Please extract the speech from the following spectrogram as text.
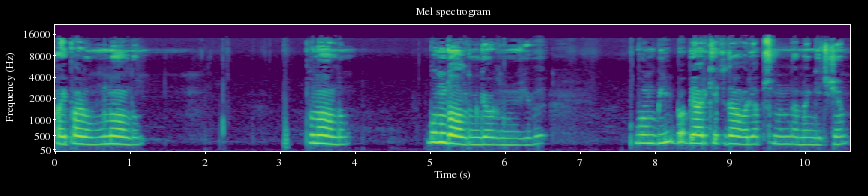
Ay pardon bunu aldım. Bunu aldım. Bunu da aldım gördüğünüz gibi. Bunun bir, bir hareketi daha var. Yapsın da hemen geçeceğim.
